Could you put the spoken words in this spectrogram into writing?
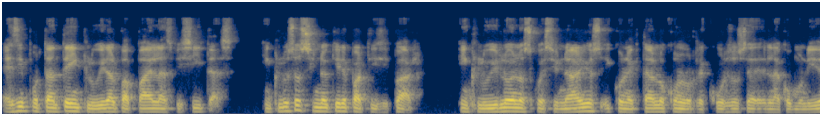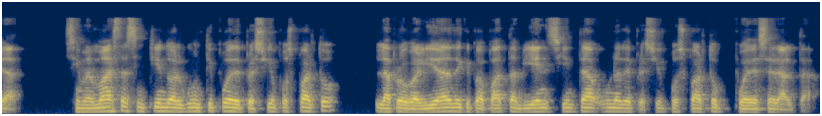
Es importante incluir al papá en las visitas, incluso si no quiere participar, incluirlo en los cuestionarios y conectarlo con los recursos en la comunidad. Si mamá está sintiendo algún tipo de depresión postparto, la probabilidad de que papá también sienta una depresión postparto puede ser alta.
